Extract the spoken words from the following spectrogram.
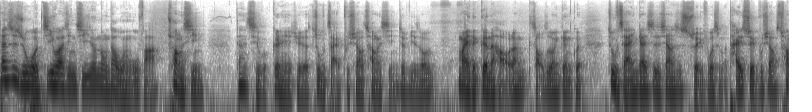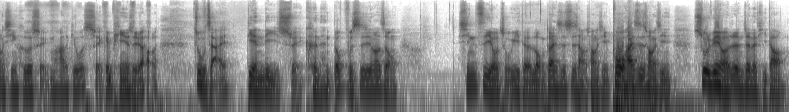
但是如果计划经济又弄到我们无法创新。但是其实我个人也觉得住宅不需要创新，就比如说卖得更好，让少数东西更贵。住宅应该是像是水或什么，台水不需要创新喝水，妈的给我水跟便宜水就好了。住宅、电力、水可能都不是那种新自由主义的垄断式市场创新、破坏式创新。书里面有认真的提到，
